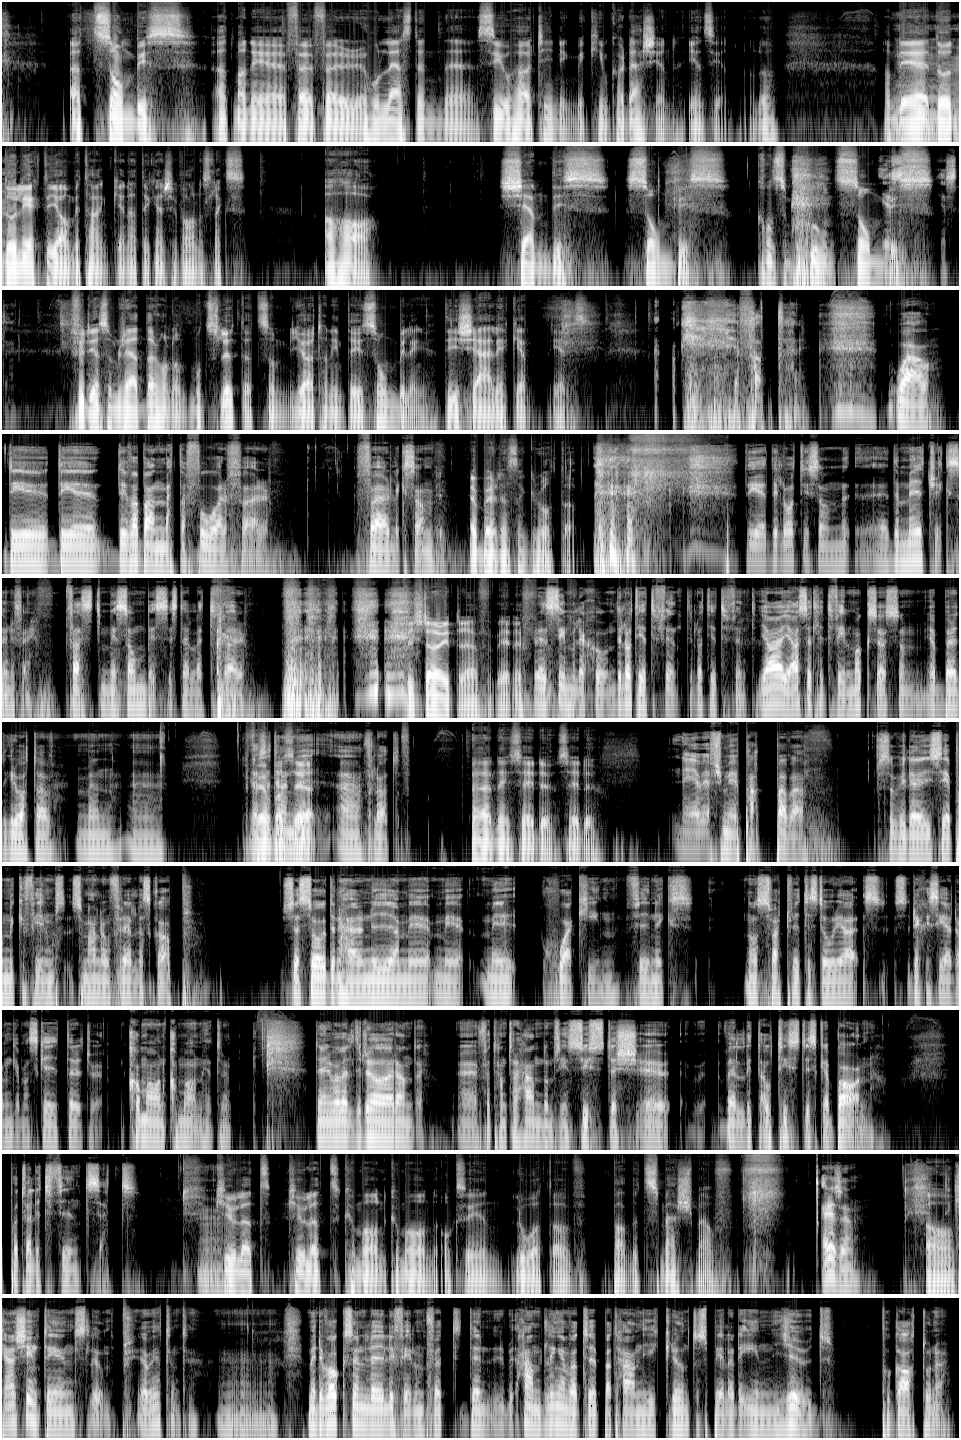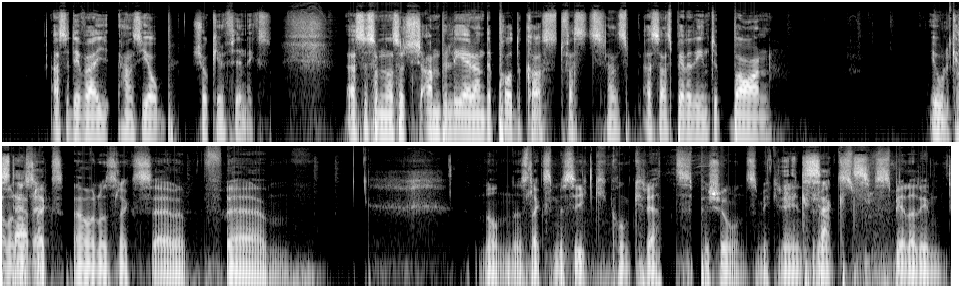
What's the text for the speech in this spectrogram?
att zombies, att man är, för, för hon läste en eh, se och hör-tidning med Kim Kardashian i en scen. Och då, om det, då, Mm. då lekte jag med tanken att det kanske var någon slags, aha, kändis-zombies konsumtionszombies. Just, just det. För det som räddar honom mot slutet, som gör att han inte är zombie längre, det är kärleken, Elis. Okej, jag fattar. Wow. Det, det, det var bara en metafor för, för liksom... Jag börjar nästan gråta. det, det låter ju som eh, The Matrix ungefär. Fast med zombies istället för... Förstör inte det här för mig nu. för en simulation. Det låter jättefint. Det låter jättefint. Ja, jag har sett lite film också som jag började gråta av. Men... Eh, Får jag sett bara säga... ny- Ja, förlåt. Eh, nej, säg du. Säg du. Nej, eftersom jag är pappa va, så vill jag ju se på mycket film som handlar om föräldraskap. Så jag såg den här nya med, med, med Joaquin Phoenix. Någon svartvit historia regisserad av en gammal skater tror jag. Come on, come on heter den. Den var väldigt rörande. eh, För att han tar hand om sin systers eh, väldigt autistiska barn. På ett väldigt fint sätt. Mm. Kul att, kul att Come On Come On också är en låt av bandet Smash Mouth. Är det så? Ja. Det kanske inte är en slump, jag vet inte. Eh, Men det var också en löjlig film för att den, handlingen var typ att han gick runt och spelade in ljud på gatorna. Alltså det var hans jobb, Joaquin Phoenix. Alltså som någon sorts ambulerande podcast fast han, alltså han spelade in typ barn i olika Han städer. slags, han var någon slags eh, f- ehm, någon slags musikkonkret person som gick Exakt. runt och spelade in.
